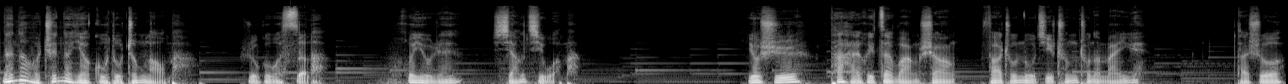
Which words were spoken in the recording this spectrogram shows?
难道我真的要孤独终老吗？如果我死了，会有人想起我吗？有时他还会在网上发出怒气冲冲的埋怨。他说：“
